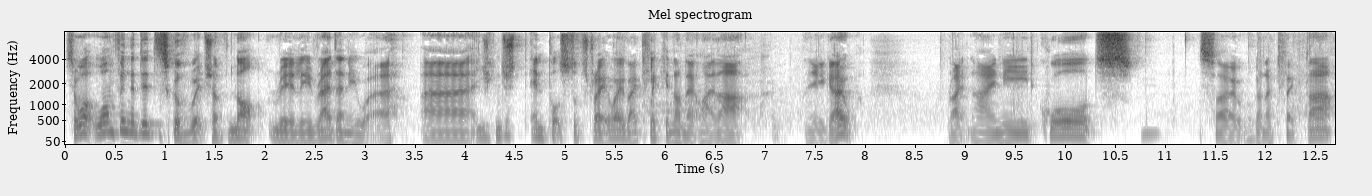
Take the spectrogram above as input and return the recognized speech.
So what one thing I did discover, which I've not really read anywhere, uh, you can just input stuff straight away by clicking on it like that. There you go. Right, now I need quartz. So we're going to click that,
